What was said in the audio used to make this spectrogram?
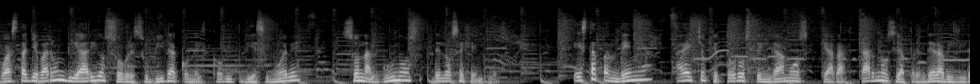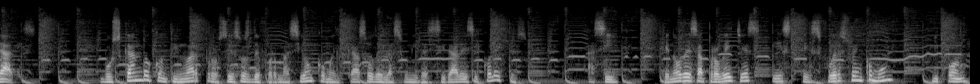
o hasta llevar un diario sobre su vida con el COVID-19 son algunos de los ejemplos. Esta pandemia ha hecho que todos tengamos que adaptarnos y aprender habilidades, buscando continuar procesos de formación como el caso de las universidades y colegios. Así que no desaproveches este esfuerzo en común y pon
